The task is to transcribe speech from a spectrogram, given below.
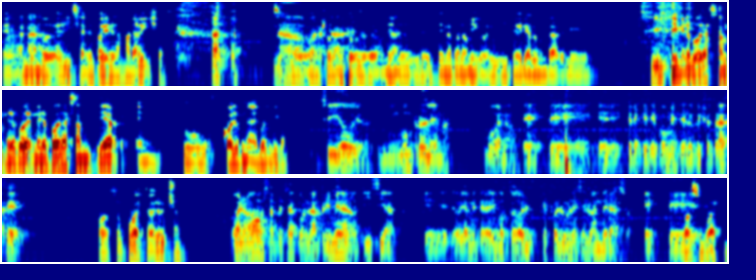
en, el mundo de Alicia, en el País de las Maravillas. no, bueno, yo me estoy redondeando el, tema económico y te quería preguntarle Sí. ¿me, lo podrás, me, lo podrás ampliar en tu columna de política? Sí, obvio, ningún problema. Bueno, este, ¿querés que te comente lo que yo traje? Por supuesto, Lucho. Bueno, vamos a empezar con la primera noticia, que obviamente la dimos todo, que fue el lunes el banderazo. Este, Por supuesto.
